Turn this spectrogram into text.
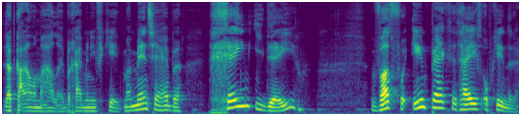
dat kan allemaal, hè, begrijp me niet verkeerd. Maar mensen hebben geen idee wat voor impact het heeft op kinderen.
